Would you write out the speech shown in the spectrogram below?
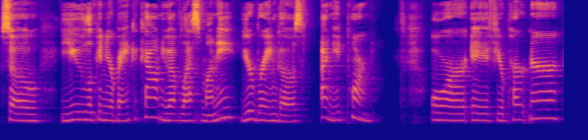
So you look in your bank account, and you have less money, your brain goes, I need porn. Or if your partner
